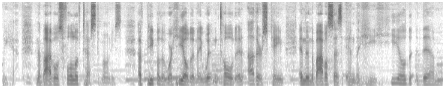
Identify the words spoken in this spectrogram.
we have. And the Bible is full of testimonies of people that were healed and they went and told, and others came. And then the Bible says, and the, He healed them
